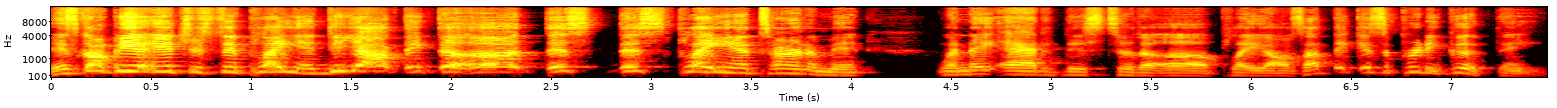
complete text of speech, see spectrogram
It's gonna be an interesting play-in. Do y'all think the uh this this play-in tournament when they added this to the uh playoffs? I think it's a pretty good thing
